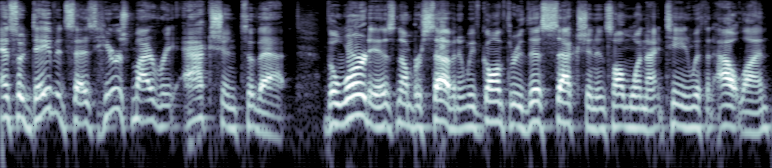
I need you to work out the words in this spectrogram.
And so David says, Here's my reaction to that. The word is number seven, and we've gone through this section in Psalm 119 with an outline,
